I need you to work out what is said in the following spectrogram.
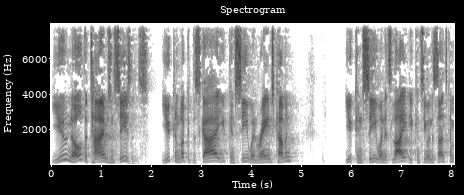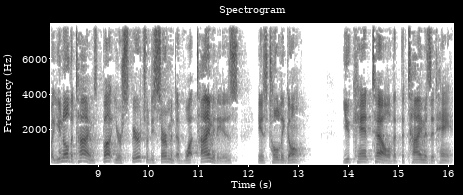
You know the times and seasons. You can look at the sky, you can see when rain's coming, you can see when it's light, you can see when the sun's coming. You know the times, but your spiritual discernment of what time it is is totally gone. You can't tell that the time is at hand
